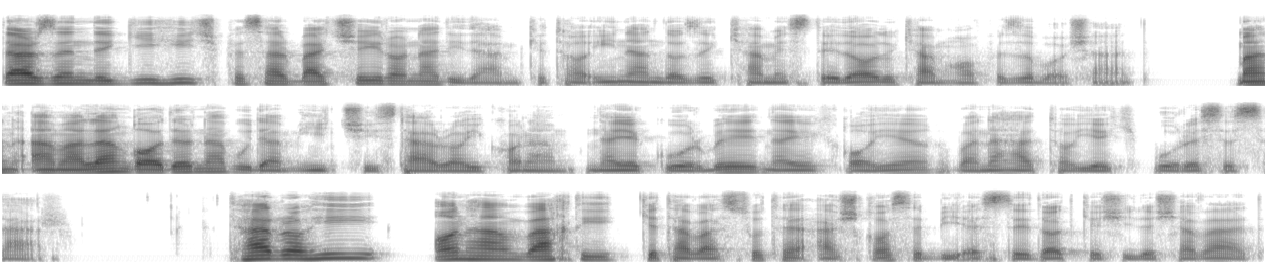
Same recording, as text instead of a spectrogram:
در زندگی هیچ پسر بچه ای را ندیدم که تا این اندازه کم استعداد و کم حافظه باشد. من عملا قادر نبودم هیچ چیز طراحی کنم نه یک گربه نه یک قایق و نه حتی یک برس سر. طراحی آن هم وقتی که توسط اشخاص بی استعداد کشیده شود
